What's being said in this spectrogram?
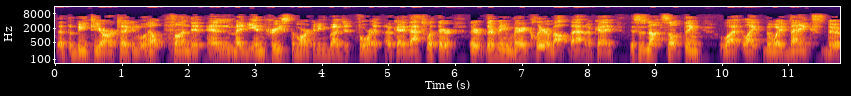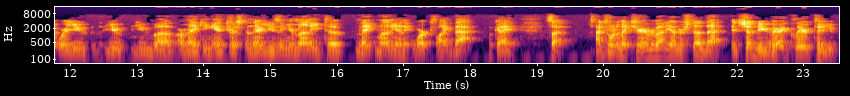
that the BTR token will help fund it and maybe increase the marketing budget for it. Okay. That's what they're, they're, they're being very clear about that. Okay. This is not something like like the way banks do it, where you you you uh, are making interest and they're using your money to make money, and it works like that. Okay, so I just wanted to make sure everybody understood that. It should be very clear to you.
